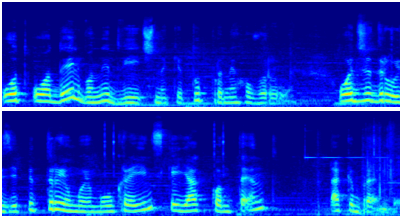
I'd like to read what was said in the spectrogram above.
От у Адель вони двічники, тут про них говорили. Отже, друзі, підтримуємо українське як контент, так і бренди.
